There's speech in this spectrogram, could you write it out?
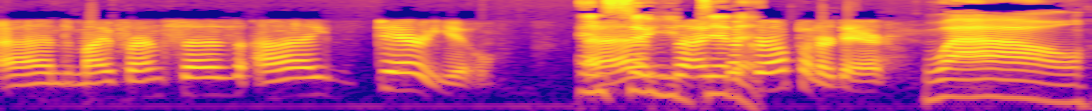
And my friend says, "I dare you." And, so you I did took it. her up on her dare, Wow.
